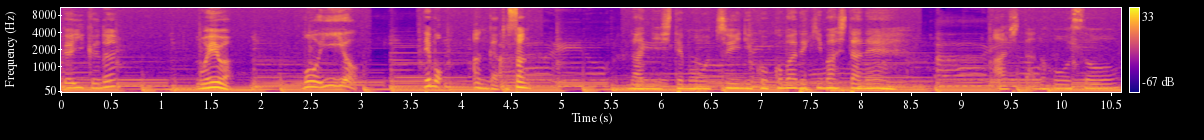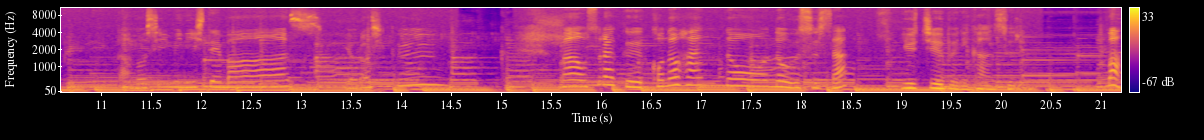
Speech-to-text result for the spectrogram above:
がいいかな？もうええわ。もういいよ。でもアンガトさん何にしてもついにここまで来ましたね。明日の放送楽しみにしてます。よろしく。まあおそらくこの反応の薄さ YouTube に関する。まあ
